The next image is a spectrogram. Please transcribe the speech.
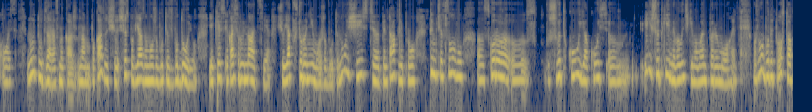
Ось. Ну і тут зараз ми кажу, нам показують, що щось пов'язано може бути з водою, якась, якась руйнація, що як в стороні може бути. Ну шість е, пентаклів про тимчасову, е, скоро е, швидку якусь і швидкий невеличкий момент перемоги. Можливо, будуть просто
